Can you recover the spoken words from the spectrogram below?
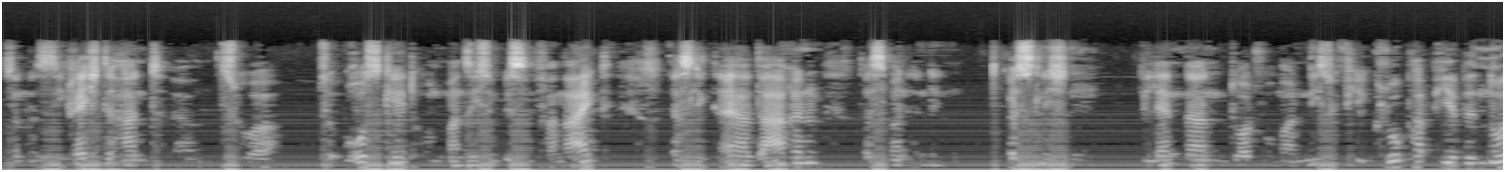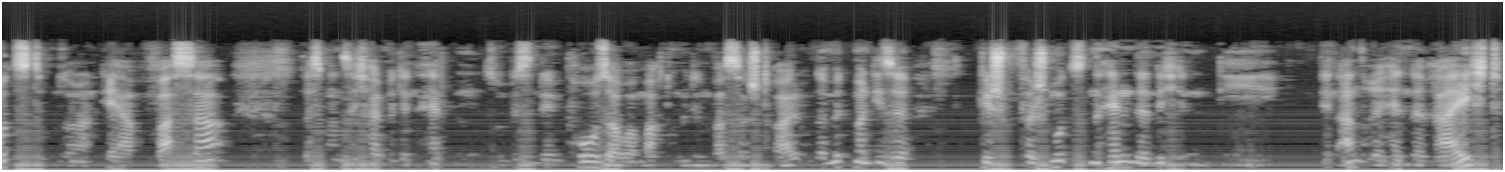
sondern dass die rechte Hand äh, zur, zur Brust geht und man sich so ein bisschen verneigt. Das liegt eher darin, dass man in den östlichen Ländern, dort wo man nicht so viel Klopapier benutzt, sondern eher Wasser, dass man sich halt mit den Händen so ein bisschen den Po sauber macht und mit dem Wasserstrahl. Und damit man diese verschmutzten Hände nicht in die in andere Hände reicht,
